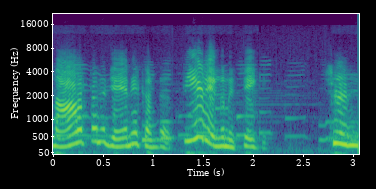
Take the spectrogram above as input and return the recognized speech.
നാളെ തന്നെ ജയനെ കണ്ട് തീരെ അങ്ങ് നിശ്ചയിക്കും. ശരി.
